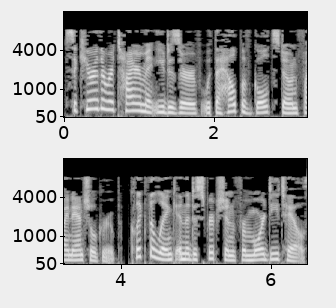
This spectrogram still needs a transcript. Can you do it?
Secure the retirement you deserve with the help of Goldstone Financial Group. Click the link in the description for more details.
